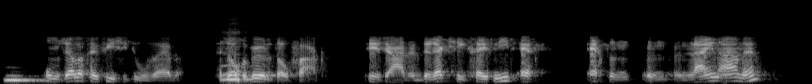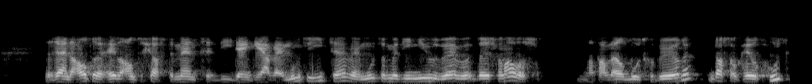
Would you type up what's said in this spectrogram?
Hmm. om zelf geen visie te hoeven hebben. En zo Mm. gebeurt het ook vaak. Is ja, de directie geeft niet echt, echt een, een, een lijn aan. Hè? Er zijn er altijd hele enthousiaste mensen die denken, ja, wij moeten iets, hè? wij moeten met die nieuwe, we hebben- er is van alles wat dan wel moet gebeuren. Dat is ook heel goed.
